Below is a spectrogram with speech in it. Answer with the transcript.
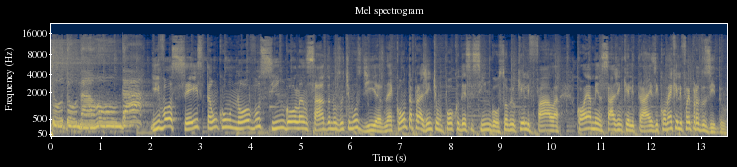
Tudo na onda. E vocês estão com um novo single lançado nos últimos dias, né? Conta pra gente um pouco desse single, sobre o que ele fala, qual é a mensagem que ele traz e como é que ele foi produzido.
